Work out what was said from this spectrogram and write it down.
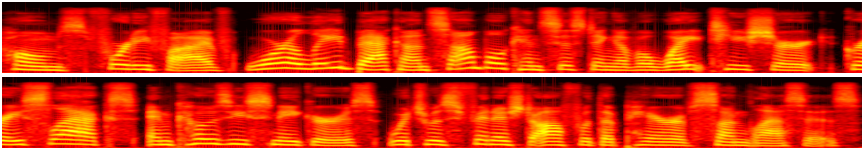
Holmes, 45, wore a laid-back ensemble consisting of a white t-shirt, gray slacks, and cozy sneakers, which was finished off with a pair of sunglasses.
